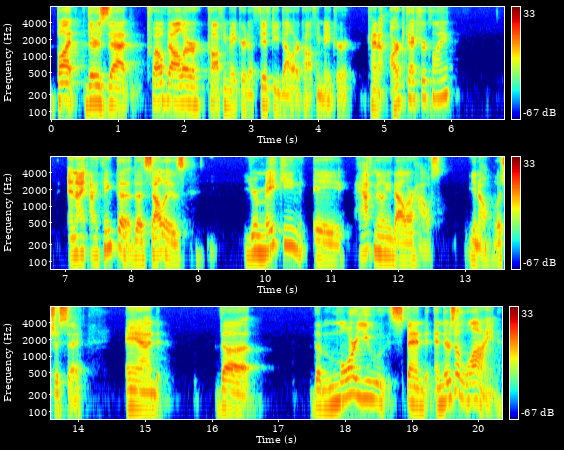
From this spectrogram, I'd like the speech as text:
but there's that $12 coffee maker to $50 coffee maker kind of architecture client. And I, I think the, the sell is you're making a half million dollar house, you know, let's just say, and the the more you spend, and there's a line,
